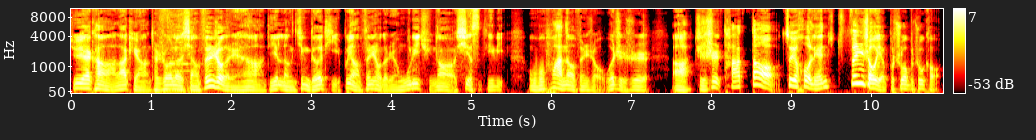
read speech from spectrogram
继续来看啊，Lucky 啊，他说了，想分手的人啊，得冷静得体；不想分手的人无理取闹、歇斯底里。我不怕闹分手，我只是啊，只是他到最后连分手也不说不出口，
